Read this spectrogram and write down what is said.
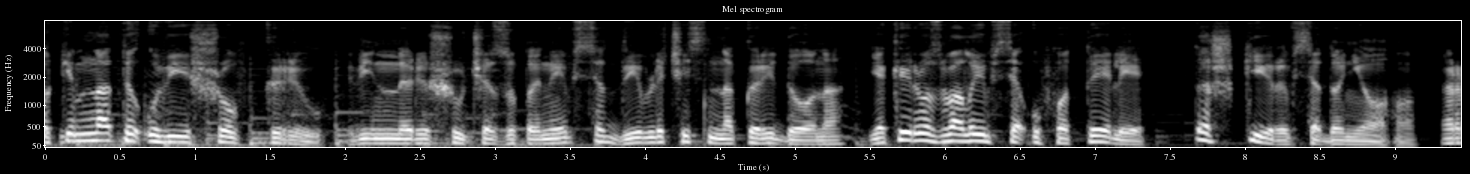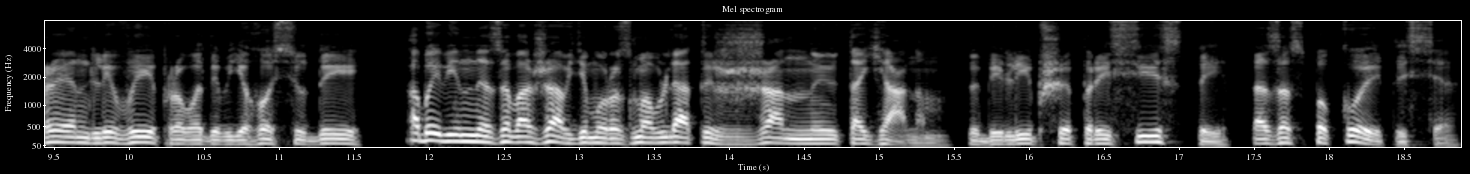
До кімнати увійшов крю. Він нерішуче зупинився, дивлячись на корідона, який розвалився у фотелі та шкірився до нього. Ренлі випроводив його сюди, аби він не заважав йому розмовляти з Жанною та Яном. Тобі ліпше присісти та заспокоїтися,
